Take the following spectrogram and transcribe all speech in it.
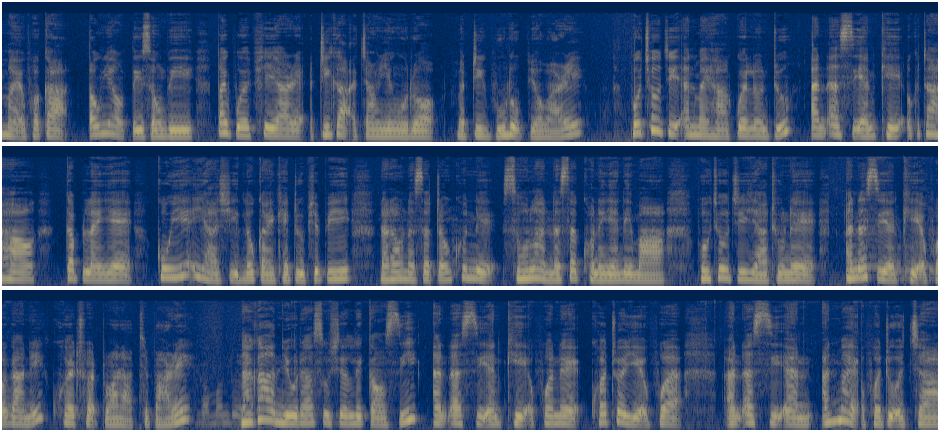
MI အဖွဲ့က3ယောက်သေဆုံးပြီးတိုက်ပွဲဖြစ်ရတဲ့အဓိကအကြောင်းရင်းကိုတော့မတည်ဘူးလို့ပြောပါရယ်ဗိုလ်ချုပ်ကြီးအန်မိုင်ဟာကွယ်လွန်သူ NSCNK ဥက္ကဋ္ဌဟောင်း ကပ်ပလန်ရဲ့ကိုရေးအရာရှိလောက်ကင်ခဲ့သူဖြစ်ပြီး2023ခုနှစ်ဇွန်လ28ရက်နေ့မှာဗိုလ်ချုပ်ကြီးရာထူးနဲ့ NSCNK အဖွဲ့ကနေခွဲထွက်သွားတာဖြစ်ပါတယ်။နာဂအမျိုးသားဆိုရှယ်လစ်ကောင်စီ NSCNK အဖွဲ့နဲ့ခွဲထွက်ရေးအဖွဲ့ NSCN အန်မိုင်အဖွဲ့တို့အကြား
